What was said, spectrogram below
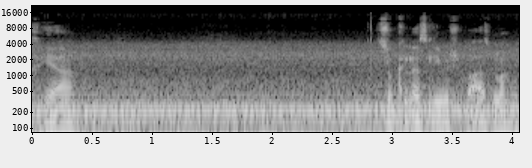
Ach ja. So kann das Leben Spaß machen.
